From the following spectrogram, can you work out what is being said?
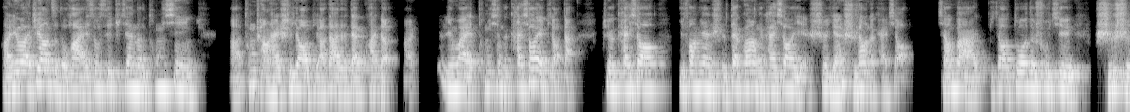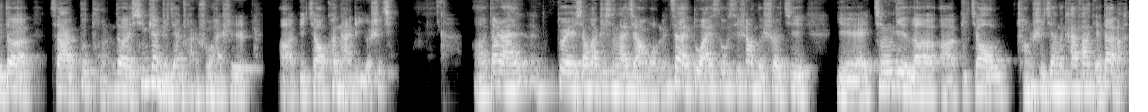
啊。另外这样子的话，SOC 之间的通信啊通常还是要比较大的带宽的啊。另外通信的开销也比较大，这个开销一方面是带宽上的开销，也是延时上的开销。想把比较多的数据实时的在不同的芯片之间传输，还是。啊，比较困难的一个事情，啊，当然对小马智行来讲，我们在做 SOC 上的设计也经历了啊比较长时间的开发迭代吧，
